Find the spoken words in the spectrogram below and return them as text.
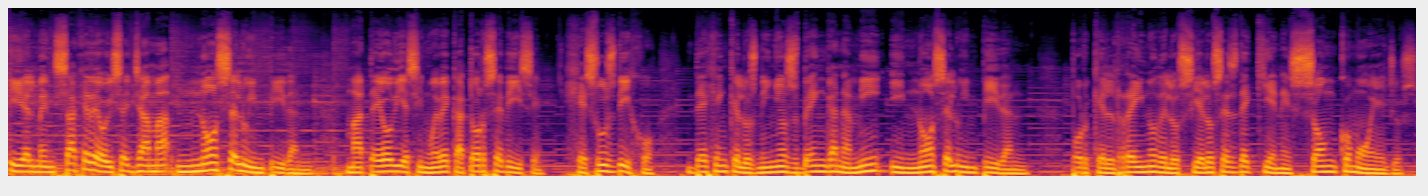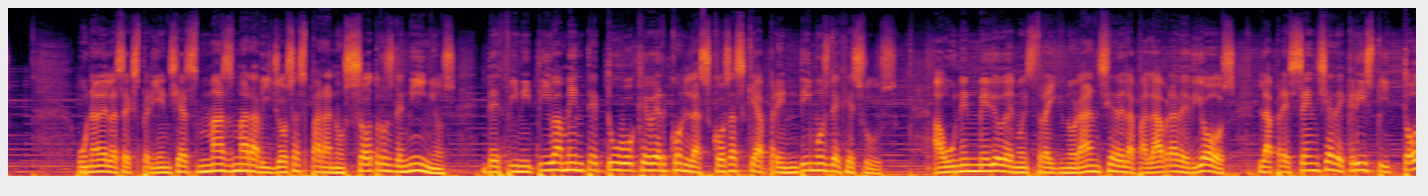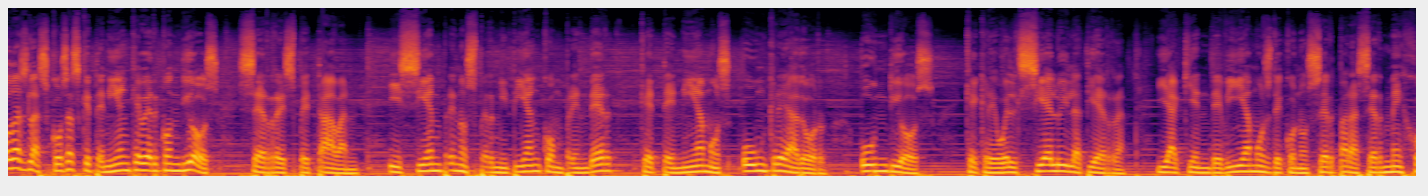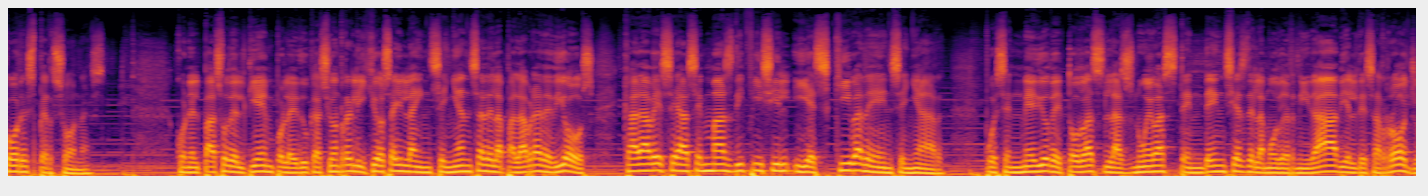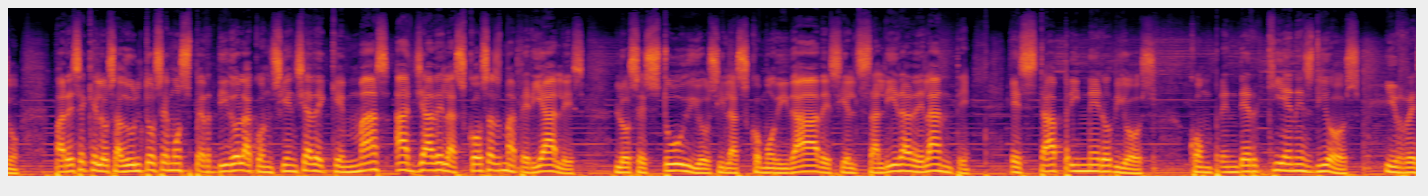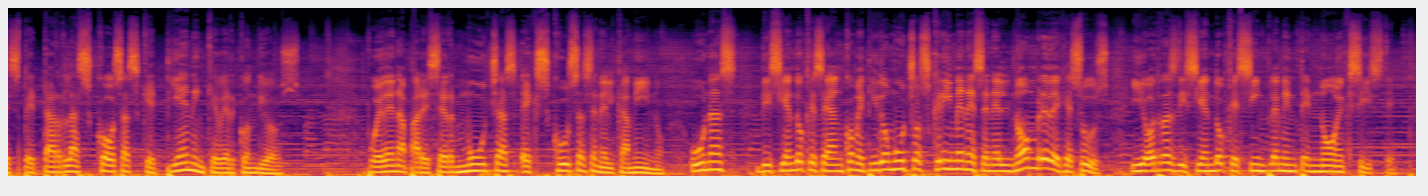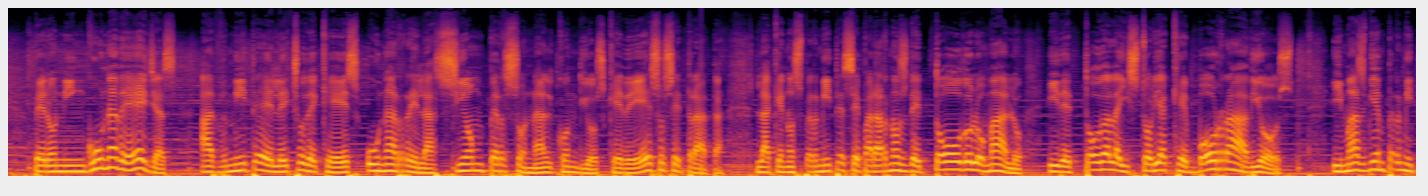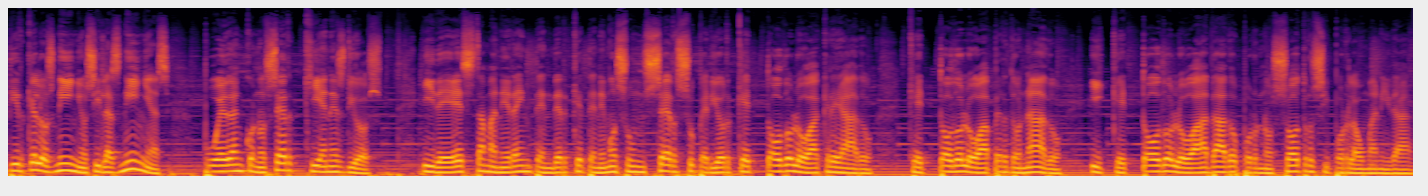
Y el mensaje de hoy se llama No se lo impidan. Mateo 19:14 dice, Jesús dijo, Dejen que los niños vengan a mí y no se lo impidan, porque el reino de los cielos es de quienes son como ellos. Una de las experiencias más maravillosas para nosotros de niños definitivamente tuvo que ver con las cosas que aprendimos de Jesús. Aún en medio de nuestra ignorancia de la palabra de Dios, la presencia de Cristo y todas las cosas que tenían que ver con Dios se respetaban y siempre nos permitían comprender que teníamos un Creador, un Dios que creó el cielo y la tierra y a quien debíamos de conocer para ser mejores personas. Con el paso del tiempo, la educación religiosa y la enseñanza de la palabra de Dios cada vez se hace más difícil y esquiva de enseñar, pues en medio de todas las nuevas tendencias de la modernidad y el desarrollo, parece que los adultos hemos perdido la conciencia de que más allá de las cosas materiales, los estudios y las comodidades y el salir adelante, está primero Dios, comprender quién es Dios y respetar las cosas que tienen que ver con Dios. Pueden aparecer muchas excusas en el camino, unas diciendo que se han cometido muchos crímenes en el nombre de Jesús y otras diciendo que simplemente no existe. Pero ninguna de ellas admite el hecho de que es una relación personal con Dios, que de eso se trata, la que nos permite separarnos de todo lo malo y de toda la historia que borra a Dios, y más bien permitir que los niños y las niñas puedan conocer quién es Dios, y de esta manera entender que tenemos un ser superior que todo lo ha creado, que todo lo ha perdonado y que todo lo ha dado por nosotros y por la humanidad.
